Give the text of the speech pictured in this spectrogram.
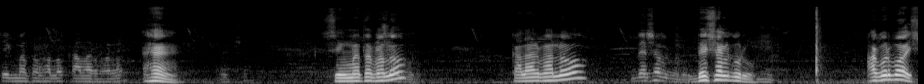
চেক মাথা ভালো কালার ভালো। হ্যাঁ। সিং মাথা ভালো কালার ভালো দেশাল গরু। দেশাল গরু। আগর বয়স?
